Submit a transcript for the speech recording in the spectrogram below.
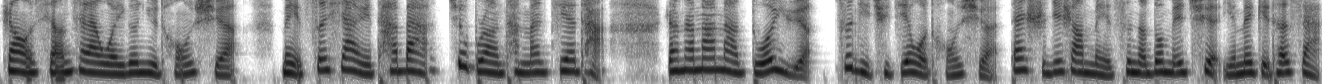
让我想起来，我一个女同学，每次下雨，她爸就不让她妈接她，让她妈妈躲雨，自己去接我同学。但实际上每次呢都没去，也没给她伞。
